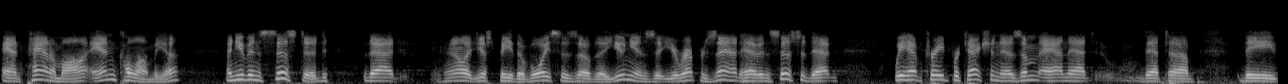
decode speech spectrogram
and Panama and Colombia. And you've insisted that well, it just be the voices of the unions that you represent have insisted that we have trade protectionism and that that uh, the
